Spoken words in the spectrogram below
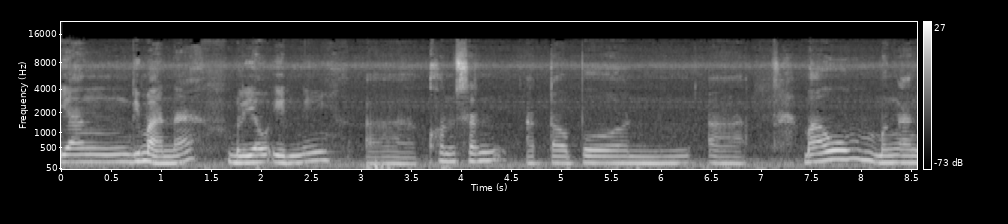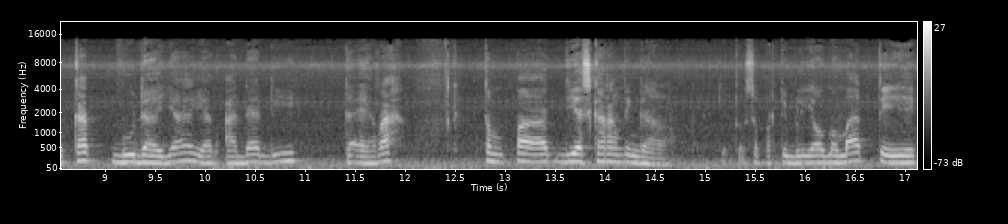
Yang di mana beliau ini uh, concern ataupun uh, mau mengangkat budaya yang ada di daerah tempat dia sekarang tinggal gitu. Seperti beliau membatik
